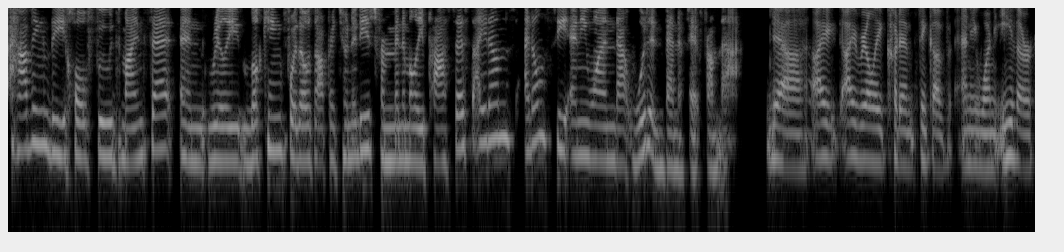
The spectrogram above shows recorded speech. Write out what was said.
having the whole foods mindset and really looking for those opportunities for minimally processed items, I don't see anyone that wouldn't benefit from that. Yeah, I I really couldn't think of anyone either.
